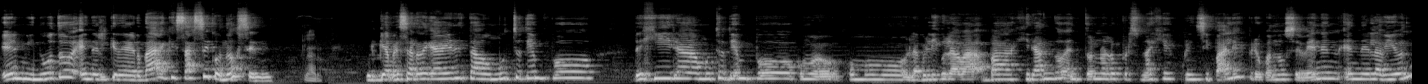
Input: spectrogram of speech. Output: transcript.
es el minuto en el que de verdad quizás se conocen. Claro. Porque a pesar de que habían estado mucho tiempo de gira, mucho tiempo como, como la película va, va girando en torno a los personajes principales, pero cuando se ven en, en el avión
